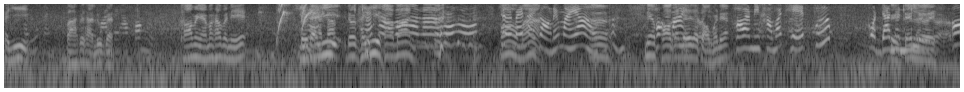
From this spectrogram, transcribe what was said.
ขยี้ไปไปถ่ายรูปกันไปเอากล้องหนูพร้อมเป็นไงบ้างครับวันนี้ โดนขยี้โดนขยี้คาบ้านเชิญไปถ่ายสองได้ไหมอะ เออเนี่ยพอกันเลยกับสองคนเนี้ย พอมันมีคำว่าเทสปุ๊บ กดดันทันตื่นเต้ทีนเลยอ๋อ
